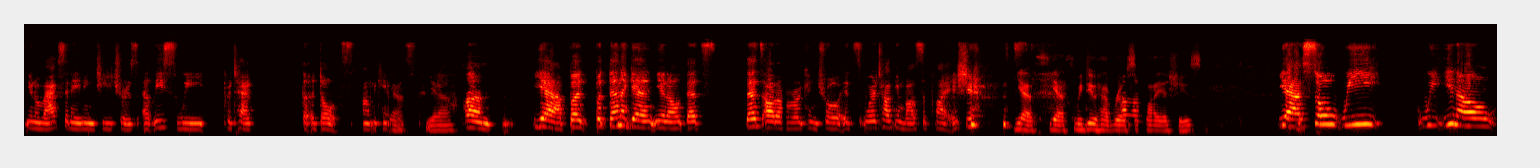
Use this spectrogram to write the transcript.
you know vaccinating teachers at least we protect the adults on the yeah campus. yeah. Um yeah but but then again you know that's that's out of our control. It's we're talking about supply issues. Yes yes we do have real Um, supply issues yeah so we we you know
